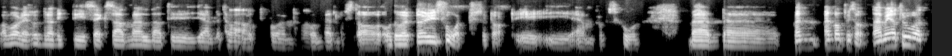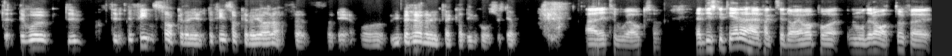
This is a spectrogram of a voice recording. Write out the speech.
vad var det, 196 anmälda till Gävletravet på en, på en bröllopsdag. Och då, då är det ju svårt såklart i, i en proposition. Men, eh, men, men någonting sånt. Nej, men jag tror att det, vore, det, det, det, finns saker, att- det finns saker att göra för, för det. Och vi behöver utveckla divisionssystem. Ja, det tror jag också. Jag diskuterade det här faktiskt idag. Jag var på moderator för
